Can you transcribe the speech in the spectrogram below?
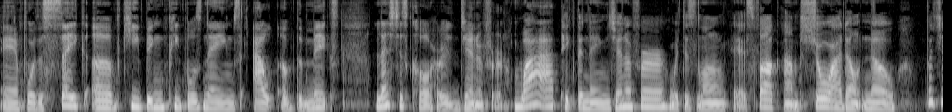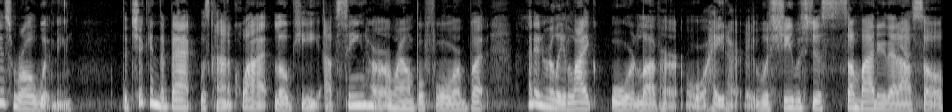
And for the sake of keeping people's names out of the mix, let's just call her Jennifer. Why I picked the name Jennifer, which is long as fuck, I'm sure I don't know, but just roll with me. The chick in the back was kind of quiet, low key. I've seen her around before, but I didn't really like or love her or hate her. It was she was just somebody that I saw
